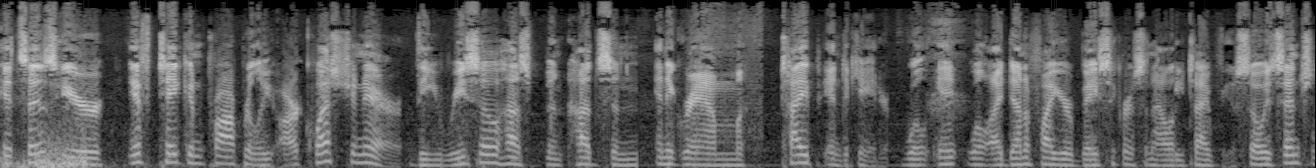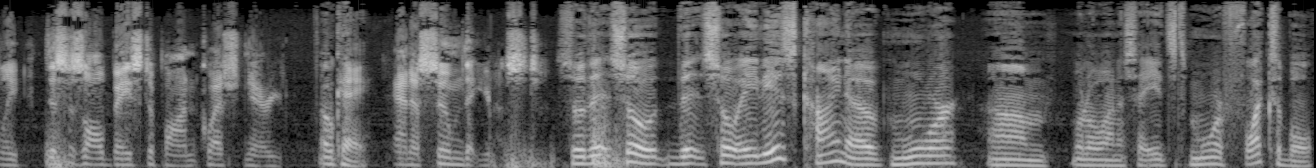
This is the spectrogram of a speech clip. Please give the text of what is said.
it says here if taken properly, our questionnaire, the Riso Husband, Hudson Enneagram Type Indicator, will it will identify your basic personality type for you. So essentially, this is all based upon questionnaire Okay, and assume that you're best. So that so the so it is kind of more um what do I want to say? It's more flexible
